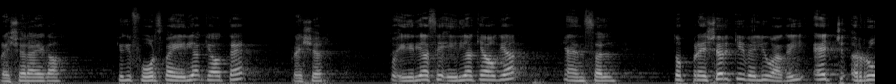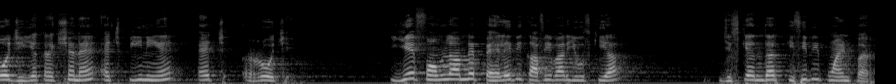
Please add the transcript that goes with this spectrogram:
प्रेशर आएगा। क्योंकि फोर्स बाय एरिया क्या होता है? प्रेशर तो एरिया से एरिया क्या हो गया? कैंसल। तो प्रेशर की वैल्यू आ गई एच रो जी ये करेक्शन है एच पी नहीं है एच रो जी ये फॉर्मूला हमने पहले भी काफ़ी बार यूज़ किया, जिसके अंदर किसी भी पॉइंट पर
